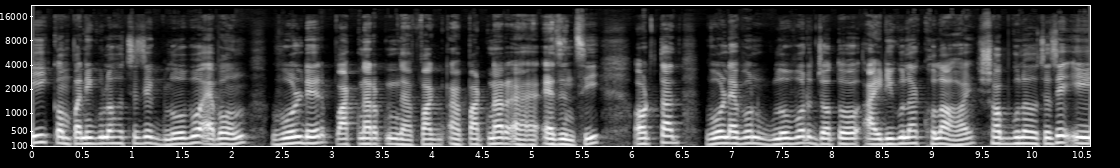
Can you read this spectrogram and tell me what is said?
এই কোম্পানিগুলো হচ্ছে যে গ্লোবো এবং ওয়ার্ল্ডের পার্টনার পার্টনার এজেন্সি অর্থাৎ ওয়ার্ল্ড এবং গ্লোবোর যত আইডিগুলো খোলা হয়, সবগুলো হচ্ছে যে এই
